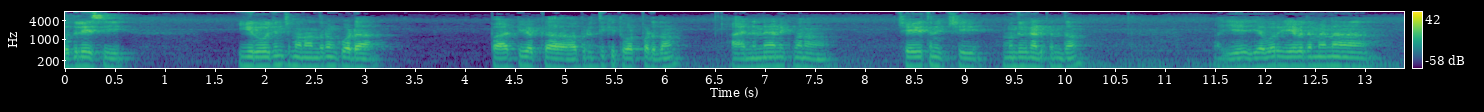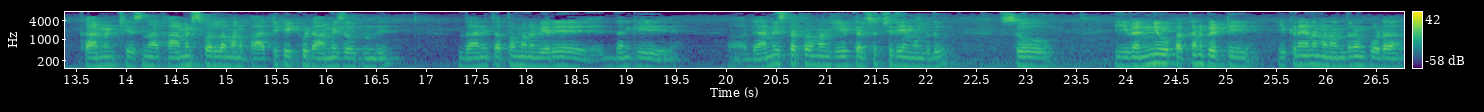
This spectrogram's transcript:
వదిలేసి ఈ రోజు నుంచి మనం అందరం కూడా పార్టీ యొక్క అభివృద్ధికి తోడ్పడదాం. ఆ నిర్ణయానికి మనం చేయూతనిచ్చి ముందుకు నడిపిందాం ఏ ఎవరు ఏ విధమైన కామెంట్ చేసినా కామెంట్స్ వల్ల మన పార్టీకి ఎక్కువ డ్యామేజ్ అవుతుంది. దాని తప్ప మనం వేరే దానికి డ్యామేజ్ తప్ప మనకి ఏవి కలిసి వచ్చేది ఏమి ఉండదు. సో ఇవన్నీ ఓ పక్కన పెట్టి ఎక్కడైనా మన అందరం కూడా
